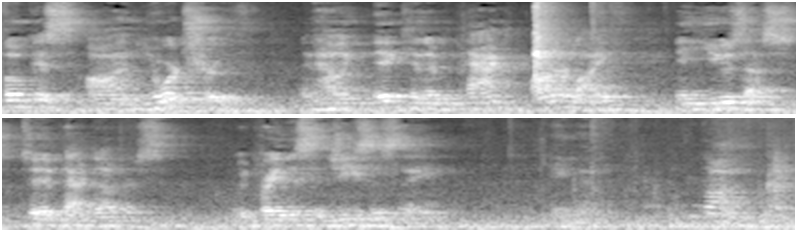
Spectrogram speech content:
focus on your truth and how it can impact our life and use us to impact others. We pray this in Jesus' name. Amen. Donna,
